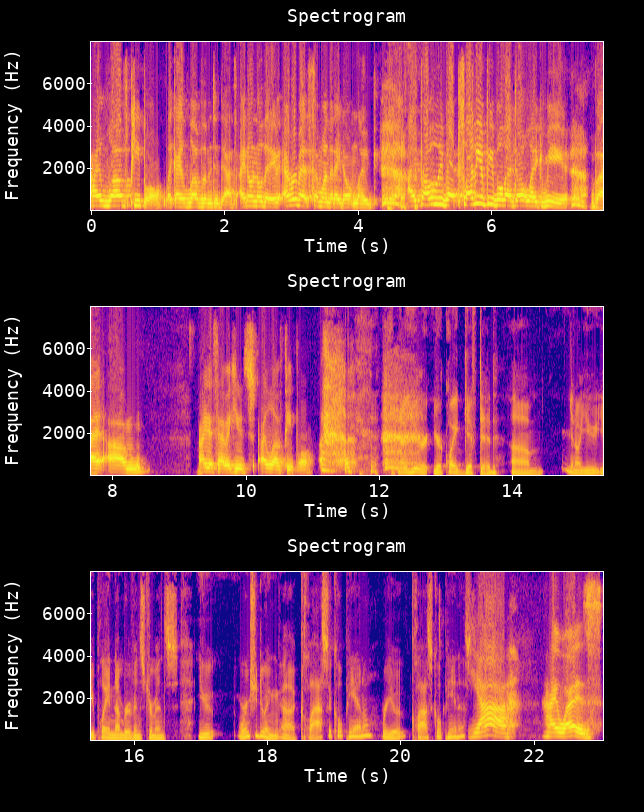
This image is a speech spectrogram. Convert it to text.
I love people. Like I love them to death. I don't know that I've ever met someone that I don't like. I probably met plenty of people that don't like me, but um, I just have a huge. I love people. now you're you're quite gifted. Um, you know, you you play a number of instruments. You weren't you doing uh, classical piano? Were you a classical pianist? yeah, I was,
